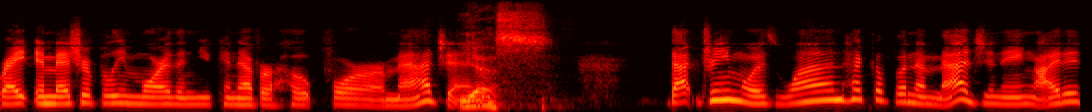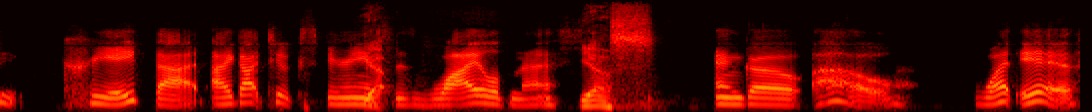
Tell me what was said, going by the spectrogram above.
right immeasurably more than you can ever hope for or imagine yes that dream was one heck of an imagining. I didn't create that. I got to experience yeah. this wildness. Yes. And go, oh, what if?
